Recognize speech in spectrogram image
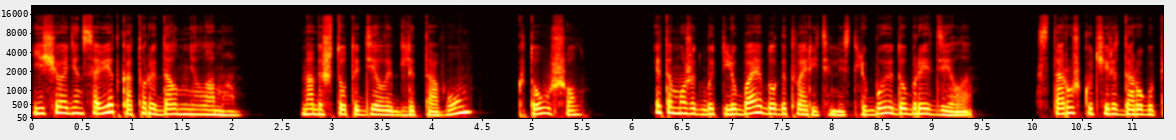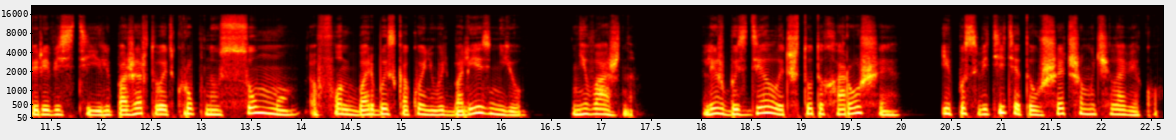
Еще один совет, который дал мне Лама. Надо что-то делать для того, кто ушел. Это может быть любая благотворительность, любое доброе дело. Старушку через дорогу перевести или пожертвовать крупную сумму в фонд борьбы с какой-нибудь болезнью — неважно лишь бы сделать что-то хорошее и посвятить это ушедшему человеку.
